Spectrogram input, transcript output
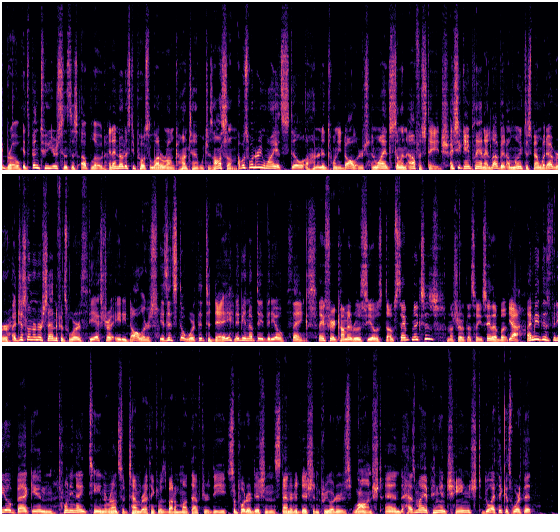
Hey bro, it's been two years since this upload, and I noticed you post a lot of RoN content, which is awesome. I was wondering why it's still $120, and why it's still in alpha stage. I see gameplay and I love it, I'm willing to spend whatever, I just don't understand if it's worth the extra $80. Is it still worth it today? Maybe an update video, thanks. Thanks for your comment, Rusio's dubstep mixes? I'm not sure if that's how you say that, but yeah. I made this video back in 2019, around September, I think it was about a month after the supporter edition and standard edition pre-orders launched. And has my opinion changed? Do I think it's worth it?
